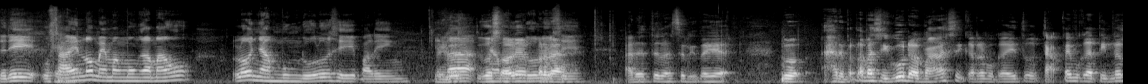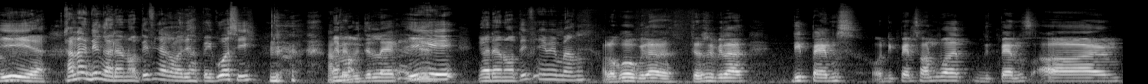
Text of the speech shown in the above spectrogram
Jadi usahain lo memang mau nggak mau, lo nyambung dulu sih paling. Kita gue nyambung soalnya dulu pernah sih. ada tuh langsung ditanya gue hari pertama sih gue udah malas sih karena buka itu capek buka Tinder Iya, karena dia nggak ada notifnya kalau di HP gue sih. HP lu jelek. Iya, nggak ada notifnya memang. kalau gue bilang terus bilang depends oh depends on what depends on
